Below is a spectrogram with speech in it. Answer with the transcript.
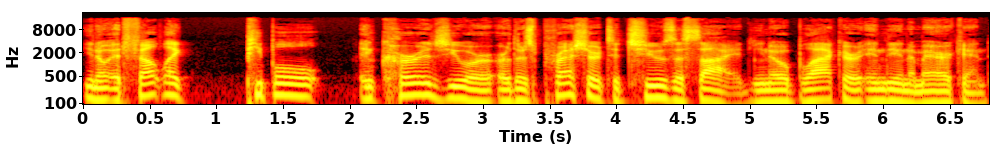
you know, it felt like people encourage you or, or there's pressure to choose a side, you know, black or Indian American.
